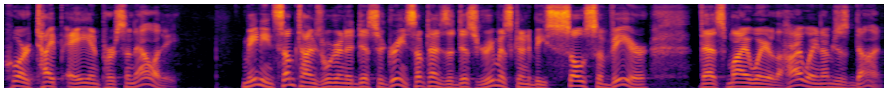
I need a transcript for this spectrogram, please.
who are type A in personality. Meaning sometimes we're going to disagree, and sometimes the disagreement is going to be so severe that's my way or the highway, and I'm just done.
